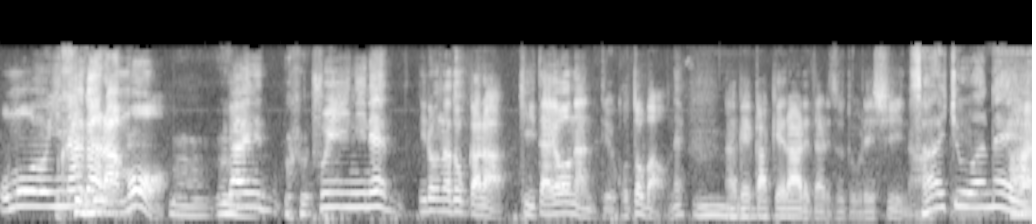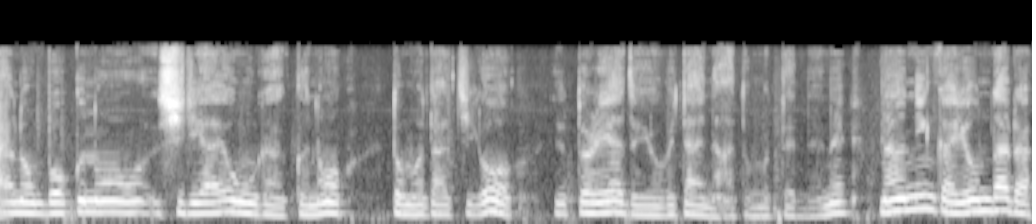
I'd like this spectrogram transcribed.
思いながらも うん。意外に不意にねいろんなとこから聞いたよなんていう言葉をね投げかけられたりすると嬉しいな最初はね、はい。あの僕の知り合い音楽の友達をとりあえず呼びたいなと思ってんだよね。何人か呼んだら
